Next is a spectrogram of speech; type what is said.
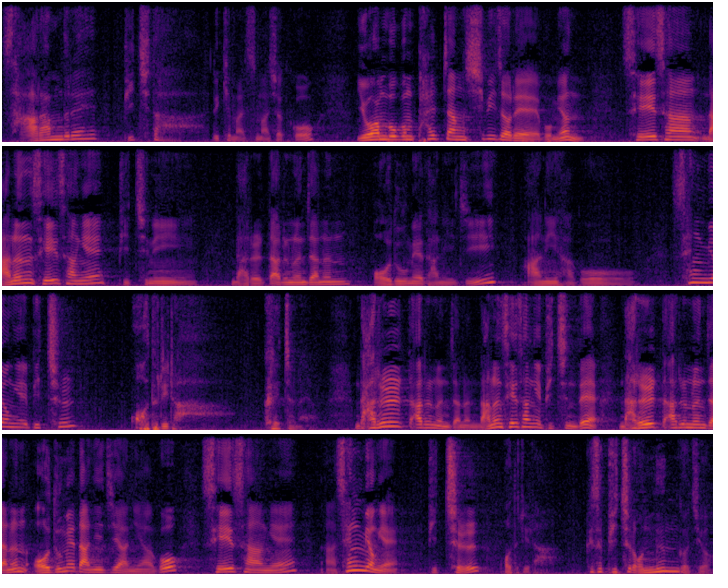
사람들의 빛이다. 이렇게 말씀하셨고 요한복음 8장 12절에 보면 세상 나는 세상의 빛이니 나를 따르는 자는 어둠에 다니지 아니하고 생명의 빛을 얻으리라 그랬잖아요. 나를 따르는 자는 나는 세상의 빛인데 나를 따르는 자는 어둠에 다니지 아니하고 세상의 아, 생명의 빛을 얻으리라. 그래서 빛을 얻는 거죠.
